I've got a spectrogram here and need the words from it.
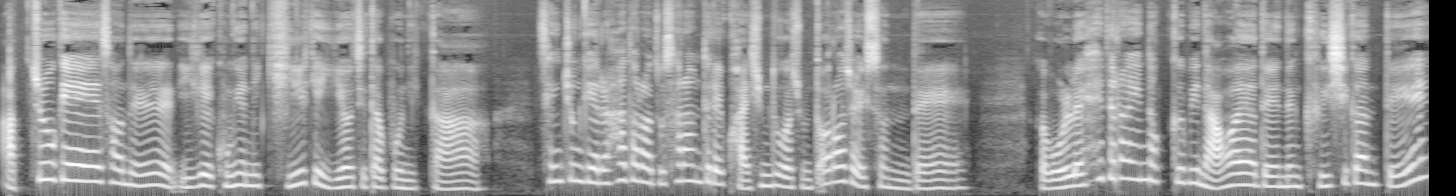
앞쪽에서는 이게 공연이 길게 이어지다 보니까 생중계를 하더라도 사람들의 관심도가 좀 떨어져 있었는데 그러니까 원래 headliner급이 나와야 되는 그 시간대에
